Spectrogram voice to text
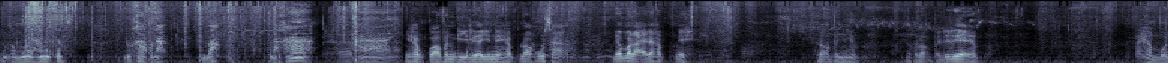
มันต้องมวยทางนี้กันดูค่ะพุ่นนะเห็นปะพุ่นนะค่ะครับใช่นี่ครับก่อเพันกี่เหลืออยู่นี่ครับเลาะคู่สาเหลือบ่หลายแล้วครับนี่เลาะเป็นนี่ครับแล้วก็เลาะไปเรื่อยๆครับ ไปครับบน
